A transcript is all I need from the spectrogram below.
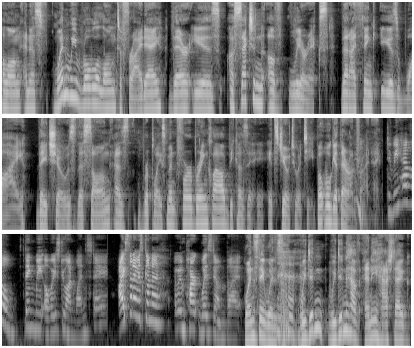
along, and as when we roll along to Friday, there is a section of lyrics that I think is why they chose this song as replacement for Brain Cloud because it, it's Joe to a T. But we'll get there on hmm. Friday. Do we have a thing we always do on Wednesday? I said I was gonna impart wisdom, but Wednesday wisdom. we didn't we didn't have any hashtag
